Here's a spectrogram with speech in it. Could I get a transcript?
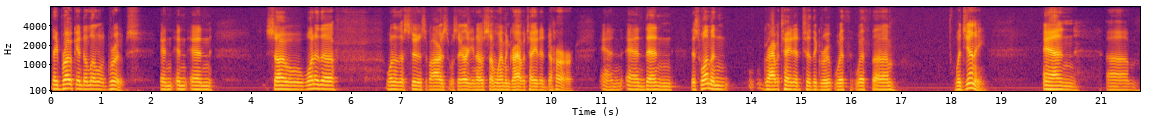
they broke into little groups, and and and so one of the one of the students of ours was there. You know, some women gravitated to her, and and then this woman gravitated to the group with with um, with Jenny, and um,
